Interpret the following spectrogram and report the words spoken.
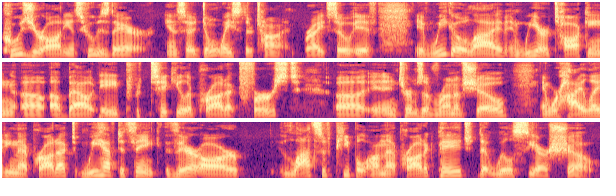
who's your audience? Who is there? And so don't waste their time, right? So if if we go live and we are talking uh, about a particular product first. Uh, in terms of run of show, and we're highlighting that product, we have to think there are lots of people on that product page that will see our show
